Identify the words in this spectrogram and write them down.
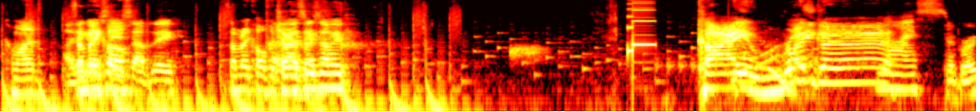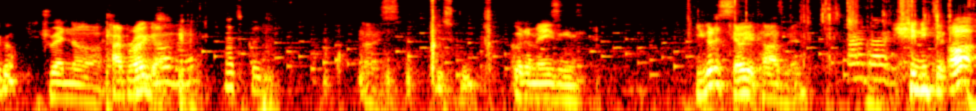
Come on. I Somebody think I call. see something. Somebody call for I think I see Charizard. something. Kyogre! Nice. Okay, Brogo. Drednaw. Kyogre. That's good. Nice. Good, amazing. You gotta sell your cards, man. You need to. Oh!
